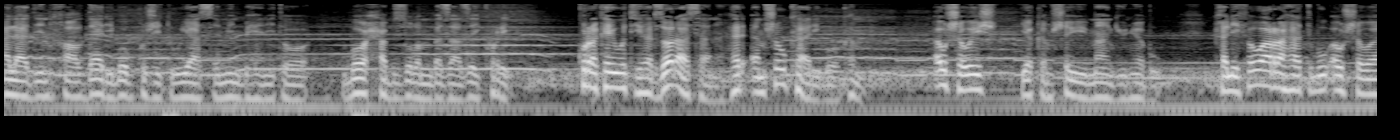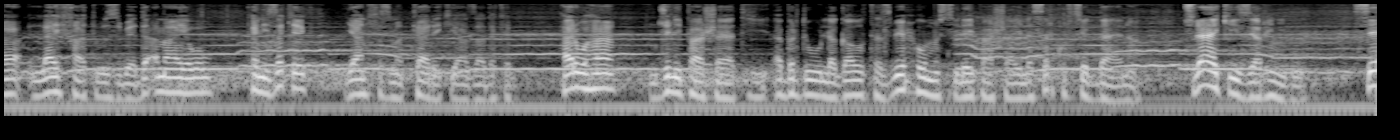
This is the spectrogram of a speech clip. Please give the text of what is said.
عەلادین خاڵداری بۆ بکوژیت و یاسەمین بهێنیتەوە بۆ حەب زوڵم بە زازەی کوڕی کوڕەکەی وتی هەر زۆر ئاسانە هەر ئەم شەو کاری بۆکەم ئەو شەوەیش یەکەم شەوی مانگی نوێ بوو خەلیفە وا ڕاهات بوو ئەو شەوە لای خات و زبێدە ئەمایەوە و کەنیزەکێک یان خزمەتکارێکی ئازادەکرد هەروەها جلی پاشایەتی ئەبرد و لەگەڵ تەزبیح و مستیلەی پاشایی لەسەر کورسێکدایەنا چرایەکی زێڕینی بوو سێ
